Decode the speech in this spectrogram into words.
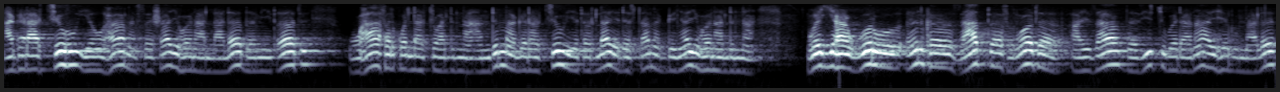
አገራችሁ የውሃ መፍሰሻ ይሆናል አለ። በሚጠት ውሃ ፈልቆላቸዋልና አንድም አገራችሁ የተድላ የደስታ መገኛ ይሆናልና። ወይሃውሩ እንከ ዛተ ፍኖተ አሕዛብ በዚች ጎዳና አይሄዱም ማለት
